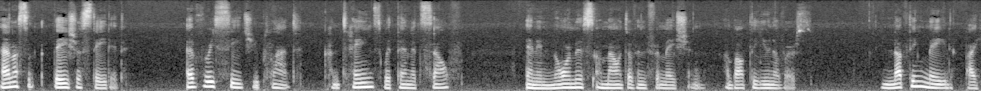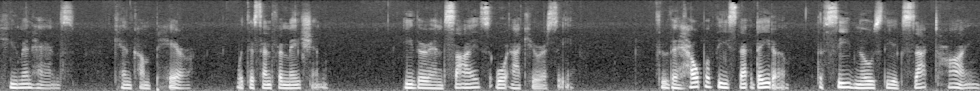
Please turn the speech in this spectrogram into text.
Anastasia stated Every seed you plant contains within itself an enormous amount of information about the universe. Nothing made by human hands can compare with this information, either in size or accuracy. Through the help of these data, the seed knows the exact time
